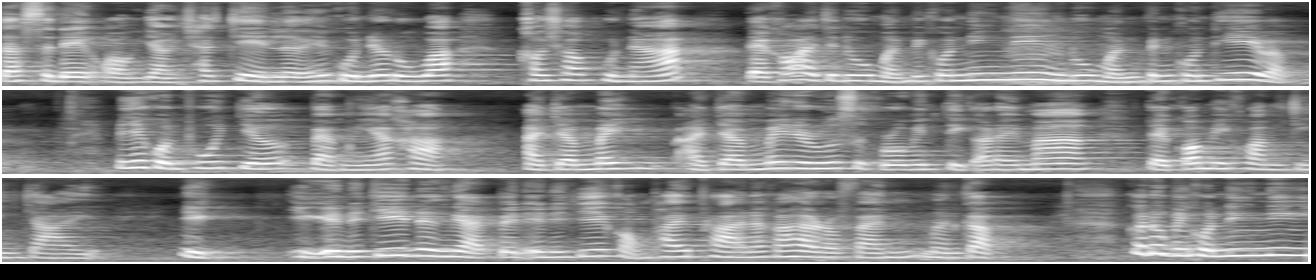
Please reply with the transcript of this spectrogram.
จะแสดงออกอย่างชัดเจนเลย ให้คุณได้รู้ว่าเขาชอบคุณนะ แต่เขาอาจจะดูเหมือนเป็นคนนิ่งๆ ดูเหมือนเป็นคนที่แบบ ไม่ใช่คนพูดเยอะแบบนี้ค่ะ อาจจะไม่อาจจะไม่ได้รู้สึกโรแมนติกอะไรมาก แต่ก็มีความจริงใจ อีกอีก energy หนึ่งเนี่ยเป็น energy ของไพ่พรายนะคะ Hierophant เหมือนกับ ก็ดูเป็นคนนิ่งๆ เ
